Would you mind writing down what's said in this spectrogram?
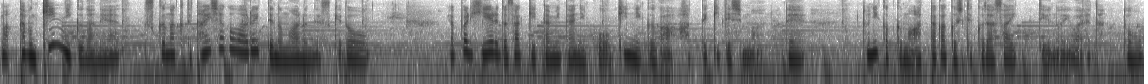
まあ多分筋肉がね少なくて代謝が悪いっていうのもあるんですけどやっぱり冷えるとさっき言ったみたいにこう筋肉が張ってきてしまうのでとにかくまあったかくしてくださいっていうのを言われたのと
